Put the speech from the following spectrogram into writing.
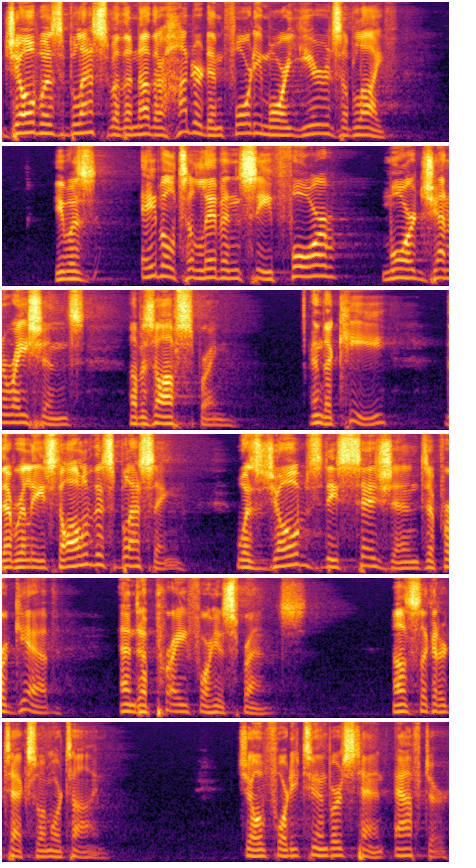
Job was blessed with another 140 more years of life. He was able to live and see four more generations of his offspring. And the key that released all of this blessing was Job's decision to forgive and to pray for his friends. Now let's look at our text one more time. Job 42 and verse 10. After.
